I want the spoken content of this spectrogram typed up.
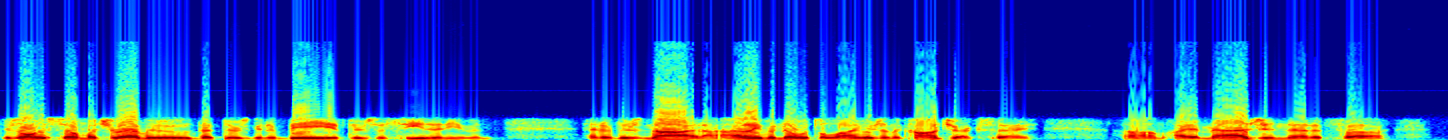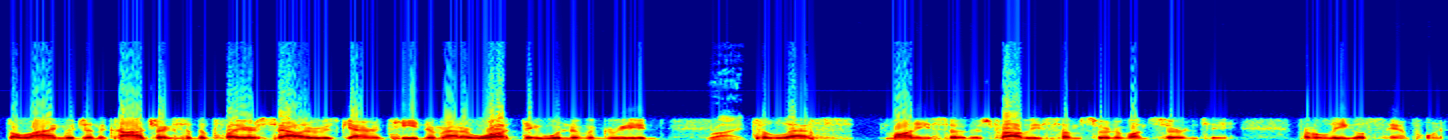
there's only so much revenue that there's going to be if there's a season even, and if there's not, I don't even know what the language in the contracts say. Um, I imagine that if uh, the language in the contract said the player's salary was guaranteed no matter what, they wouldn't have agreed right. to less money. So there's probably some sort of uncertainty from a legal standpoint.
